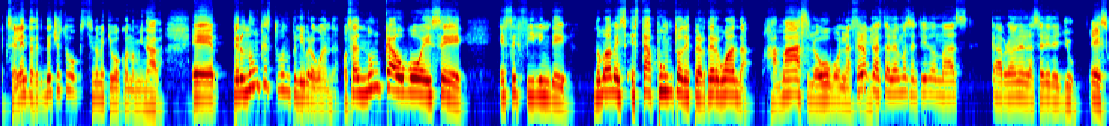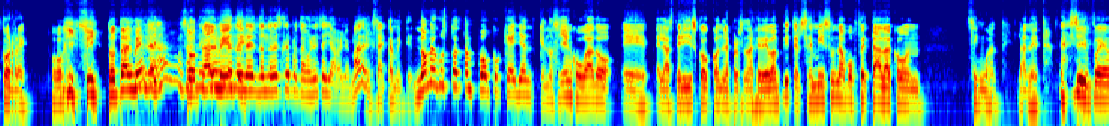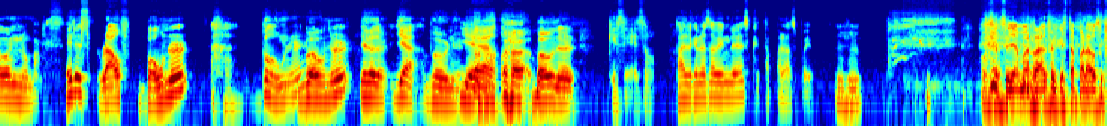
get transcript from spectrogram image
Excelente. actriz. De hecho, estuvo, si no me equivoco, nominada. Eh, pero nunca estuvo en peligro Wanda. O sea, nunca hubo ese, ese feeling de, no mames, está a punto de perder Wanda. Jamás lo hubo en la Creo serie. que hasta lo hemos sentido más cabrón en la serie de You. Es correcto. Sí, totalmente. Ajá, o sea, literalmente totalmente. Donde, donde ves que el protagonista ya vale madre. Exactamente. No me gustó tampoco que hayan, que nos hayan jugado eh, el asterisco con el personaje de Evan Peters. Se me hizo una bofetada con sin guante, la neta. Sí, fue un no mames. ¿Eres Ralph Boner? Ajá. Boner. Boner. y el otro, ya, Boner. Yeah, Boner. ¿Qué es eso? Para el que no sabe inglés, que está parado su pollo. Ujú. O sea, se llama Ralph el que está parado.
